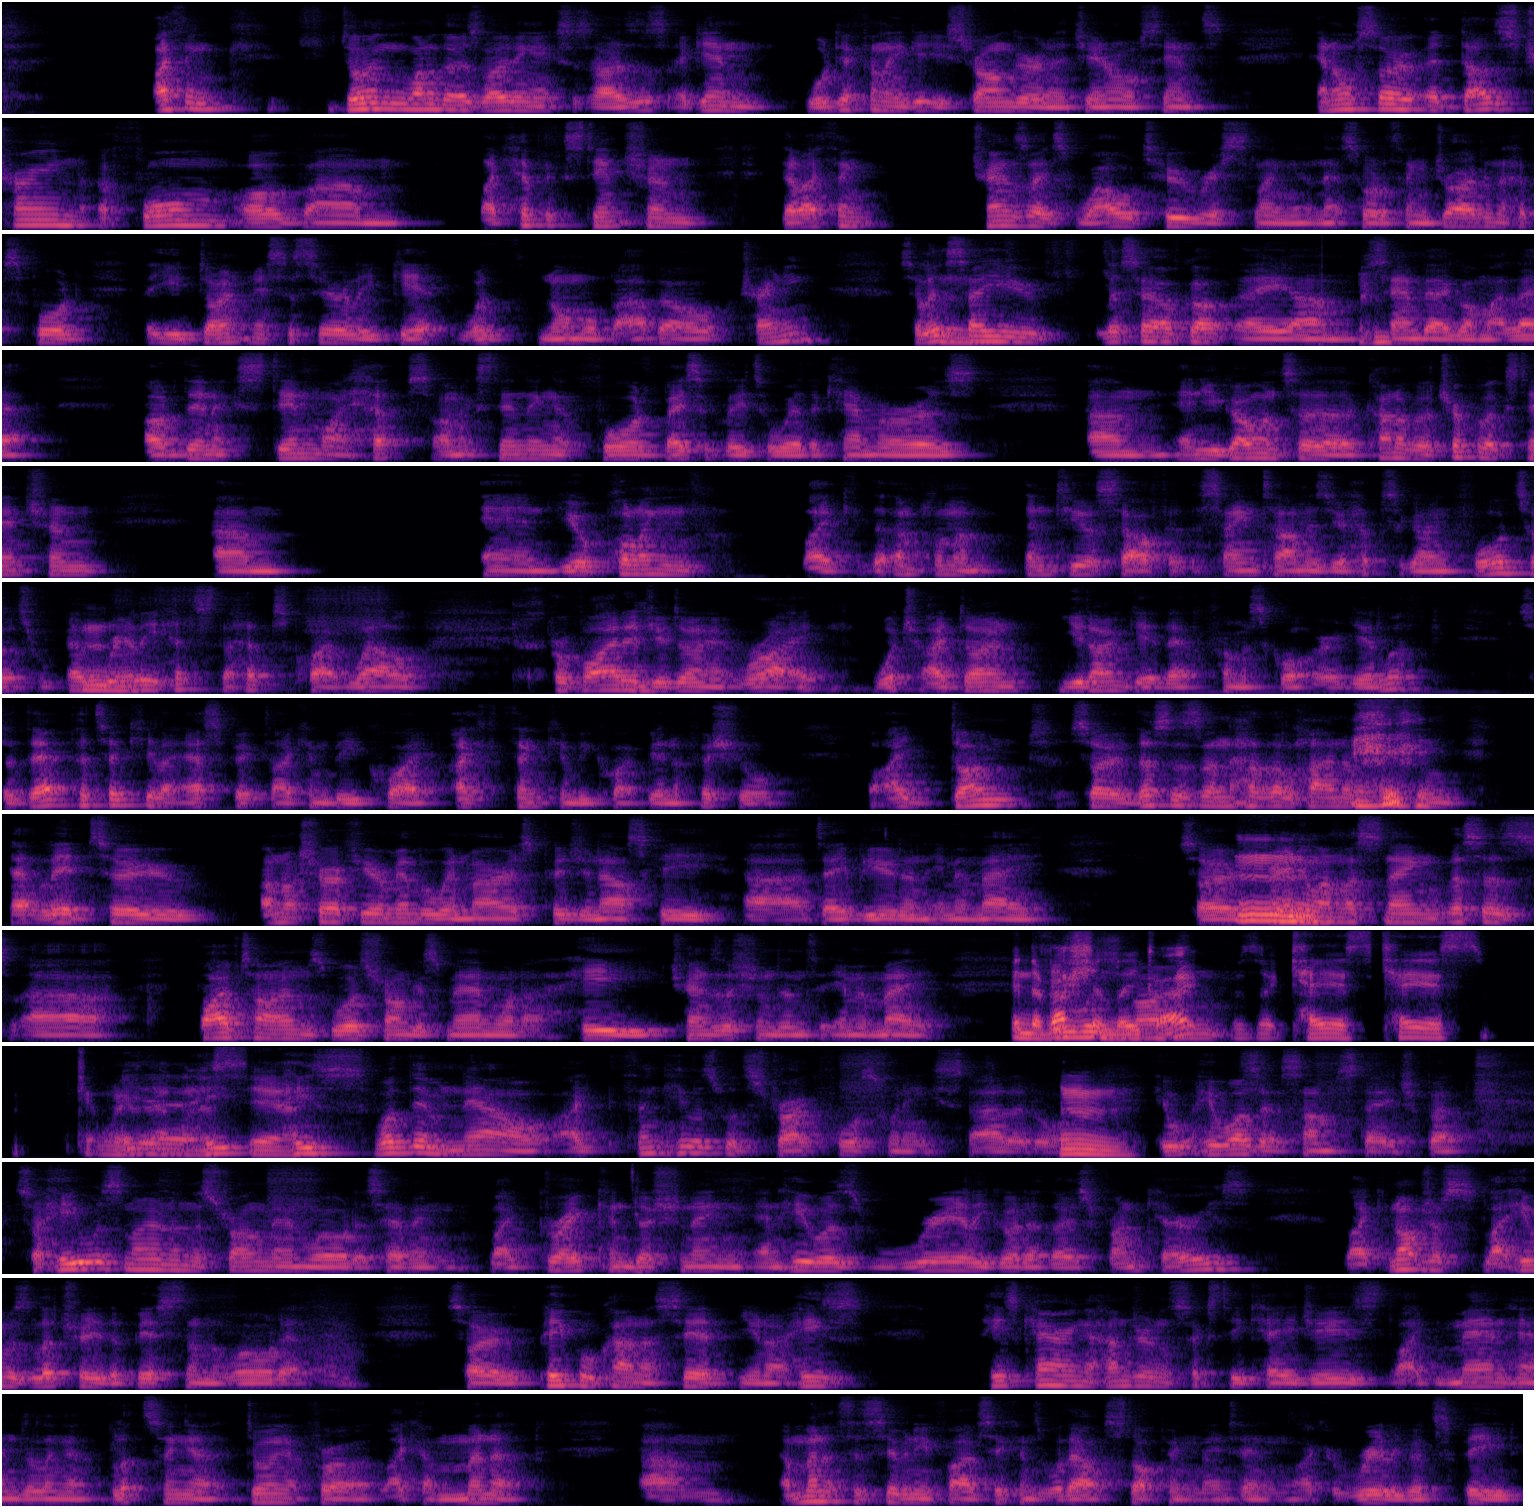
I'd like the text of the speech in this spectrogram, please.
I think doing one of those loading exercises again will definitely get you stronger in a general sense and also it does train a form of um, like hip extension that I think translates well to wrestling and that sort of thing, driving the hips forward that you don't necessarily get with normal barbell training. So let's mm. say you let's say I've got a um, mm-hmm. sandbag on my lap. I would then extend my hips. I'm extending it forward basically to where the camera is, um, and you go into kind of a triple extension, um, and you're pulling like the implement into yourself at the same time as your hips are going forward. So it's, it mm. really hits the hips quite well, provided you're doing it right, which I don't, you don't get that from a squat or a deadlift. So that particular aspect I can be quite, I think can be quite beneficial. But I don't, so this is another line of thinking that led to, I'm not sure if you remember when Marius Pudzianowski uh, debuted in MMA. So mm. for anyone listening, this is, uh, five times world's strongest man winner. He transitioned into MMA in the he Russian league, known, right? Was it KS KS? Whatever yeah, that was. He, yeah, he's with them now. I think he was with Strikeforce when he started, or mm. he he was at some stage. But so he was known in the strongman world as having like great conditioning, and he was really good at those front carries. Like not just like he was literally the best in the world at them. So people kind of said, you know, he's he's carrying 160 kgs, like manhandling it, blitzing it, doing it for a, like a minute, um, a minute to 75 seconds without stopping, maintaining like a really good speed.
